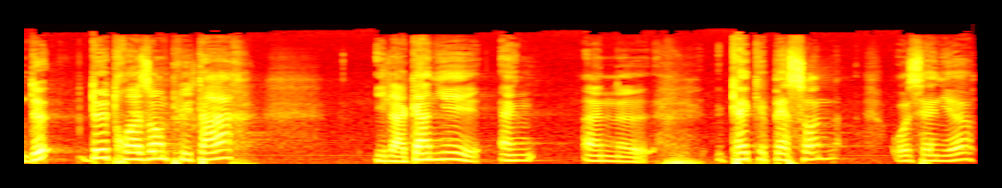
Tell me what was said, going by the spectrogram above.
Deux, deux, trois ans plus tard, il a gagné euh, quelques personnes au Seigneur.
